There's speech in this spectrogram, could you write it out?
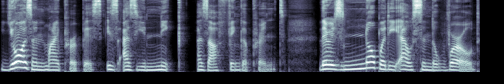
Yours and my purpose is as unique as our fingerprint. There is nobody else in the world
